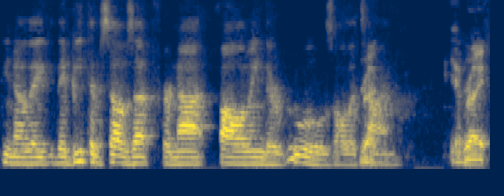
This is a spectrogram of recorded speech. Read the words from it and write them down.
you know they they beat themselves up for not following their rules all the Right. Time. Right.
